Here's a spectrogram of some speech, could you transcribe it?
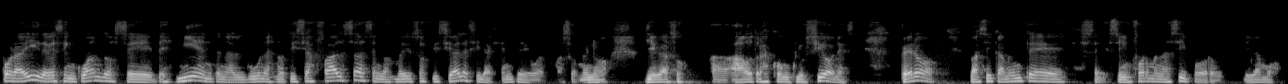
Por ahí de vez en cuando se desmienten algunas noticias falsas en los medios oficiales y la gente, bueno, más o menos llega a, otras conclusiones. Pero básicamente se, se informan así por, digamos,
